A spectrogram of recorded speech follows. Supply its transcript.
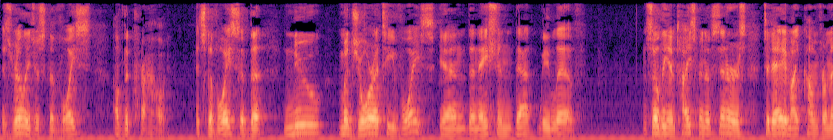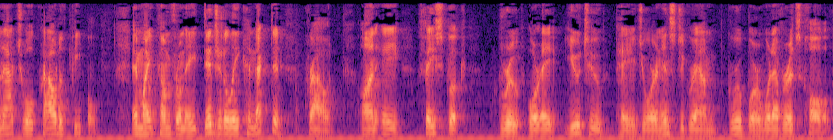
is really just the voice of the crowd. It's the voice of the new majority voice in the nation that we live. And so the enticement of sinners today might come from an actual crowd of people. It might come from a digitally connected crowd on a Facebook group or a YouTube page or an Instagram group or whatever it's called.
